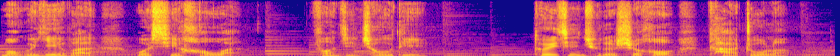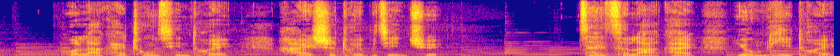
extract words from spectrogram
某个夜晚，我洗好碗，放进抽屉，推进去的时候卡住了，我拉开重新推，还是推不进去，再次拉开，用力推，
